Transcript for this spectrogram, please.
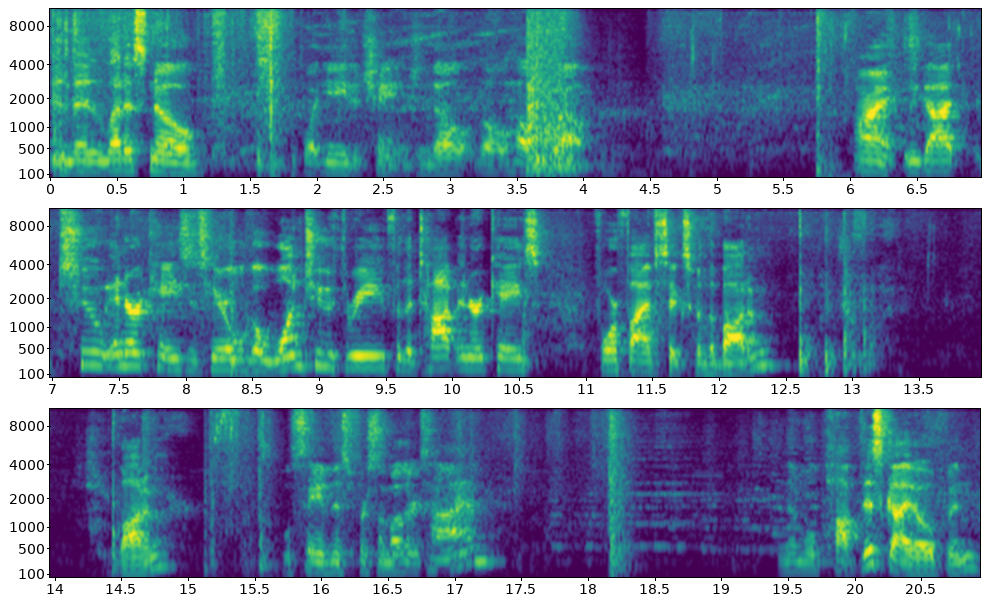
and then let us know what you need to change, and they'll they'll help you out. All right, we got two inner cases here. We'll go one, two, three for the top inner case, four, five, six for the bottom. Bottom. We'll save this for some other time. And then we'll pop this guy open.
